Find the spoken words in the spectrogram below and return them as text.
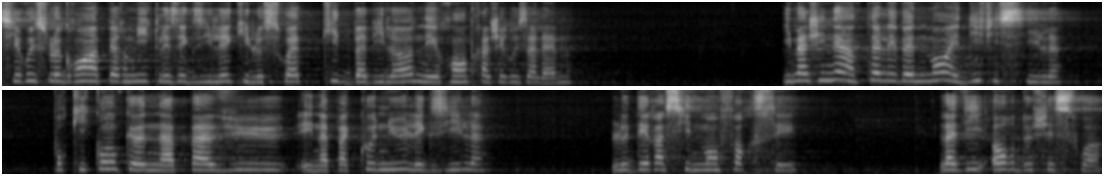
Cyrus le Grand a permis que les exilés qui le souhaitent quittent Babylone et rentrent à Jérusalem. Imaginer un tel événement est difficile, pour quiconque n'a pas vu et n'a pas connu l'exil, le déracinement forcé, la vie hors de chez soi,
